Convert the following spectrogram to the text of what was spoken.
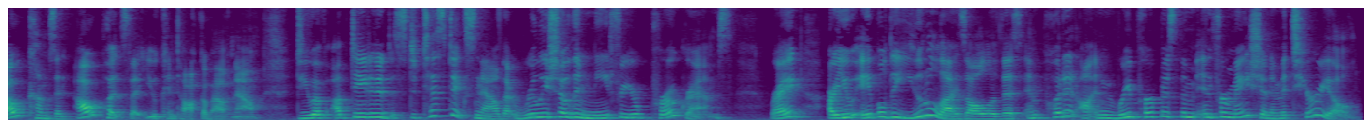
outcomes and outputs that you can talk about now? Do you have updated statistics now that really show the need for your programs? Right? Are you able to utilize all of this and put it on and repurpose the information and material?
